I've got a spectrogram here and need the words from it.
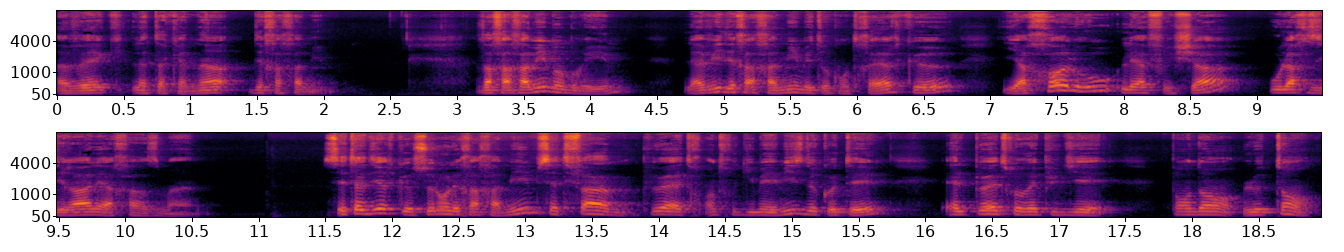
avec la takana des chachamim. Vachachamim omrim, vie des chachamim est au contraire que yachol hu leafrisha ou l'achzira leacharzman. C'est-à-dire que selon les chachamim, cette femme peut être entre guillemets mise de côté, elle peut être répudiée pendant le temps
